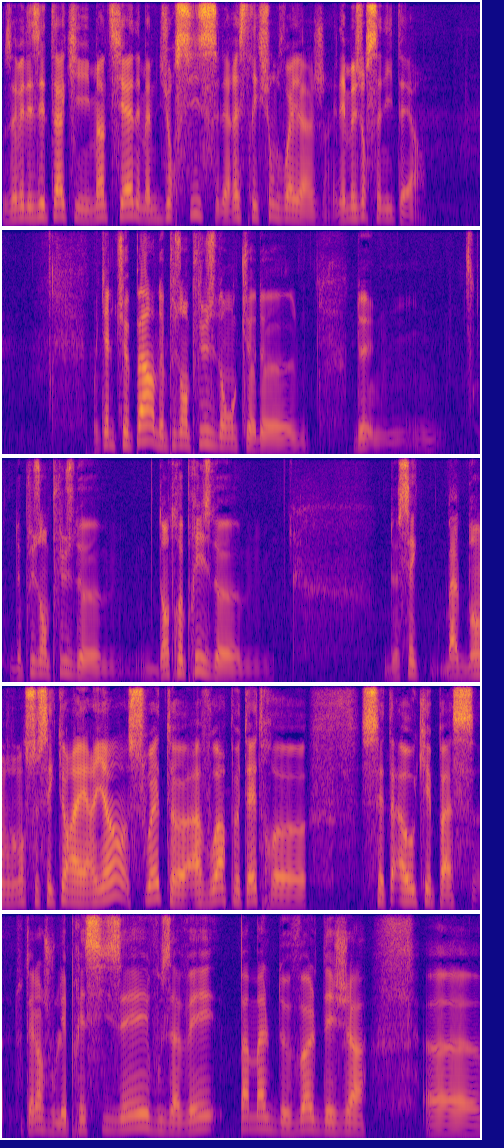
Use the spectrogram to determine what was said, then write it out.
Vous avez des États qui maintiennent et même durcissent les restrictions de voyage et les mesures sanitaires. Donc quelque part, de plus en plus donc de, plus en plus d'entreprises de, de, bah, dans, ce secteur aérien souhaitent euh, avoir peut-être euh, cet AOK Pass. Tout à l'heure, je vous l'ai précisé, vous avez pas mal de vols déjà euh,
